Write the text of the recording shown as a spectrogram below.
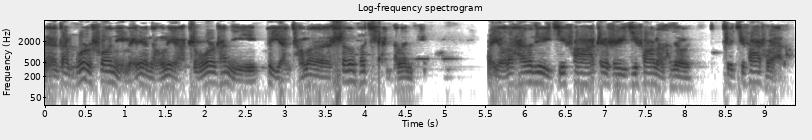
呃，但不是说你没这能力啊，只不过是他你被掩藏的深和浅的问题。有的孩子就一激发，这个是一激发呢，他就就激发出来了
